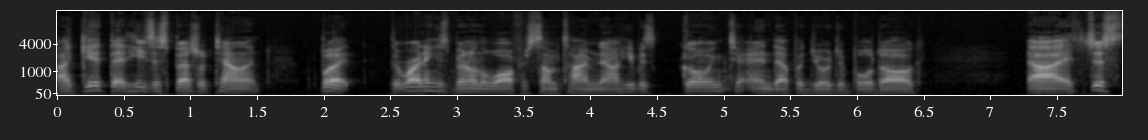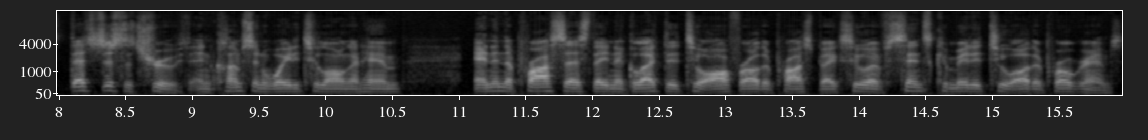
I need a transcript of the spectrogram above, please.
I get that he's a special talent, but the writing has been on the wall for some time now. He was going to end up a Georgia Bulldog. Uh, it's just that's just the truth. And Clemson waited too long on him, and in the process, they neglected to offer other prospects who have since committed to other programs.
